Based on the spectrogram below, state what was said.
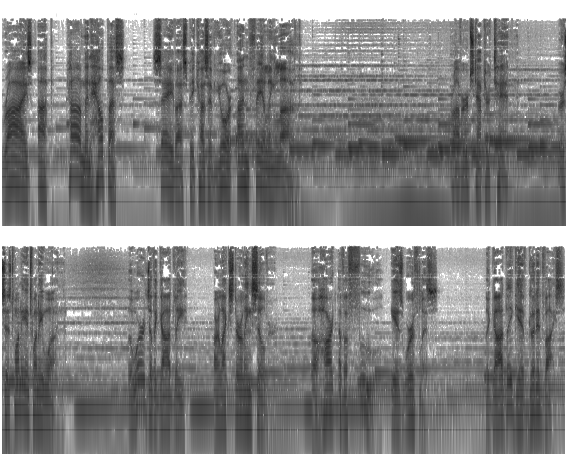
Rise up. Come and help us. Save us because of your unfailing love. Proverbs chapter 10, verses 20 and 21. The words of the godly are like sterling silver. The heart of a fool is worthless. The godly give good advice,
